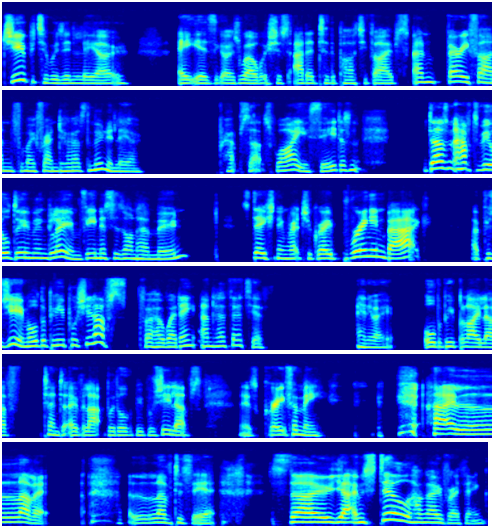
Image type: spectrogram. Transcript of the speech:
Jupiter was in Leo eight years ago as well, which just added to the party vibes and very fun for my friend who has the moon in Leo. Perhaps that's why you see it doesn't doesn't have to be all doom and gloom. Venus is on her moon, stationing retrograde, bringing back, I presume, all the people she loves for her wedding and her 30th anyway, all the people I love tend to overlap with all the people she loves. And it's great for me. I love it. I love to see it. So yeah, I'm still hungover, I think.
